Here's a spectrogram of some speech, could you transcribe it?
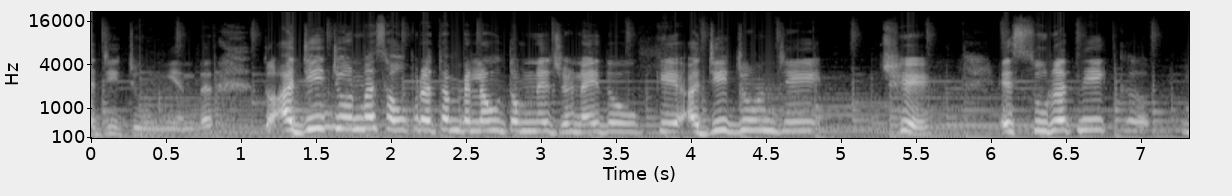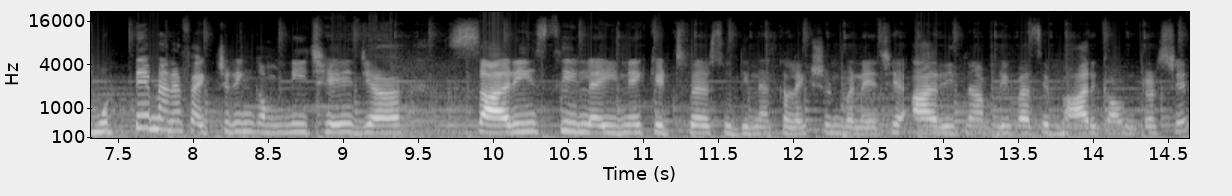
અજીત ઝોનની અંદર. તો અજીત ઝોનમાં સૌ પ્રથમ પહેલાં હું તમને જણાવી દઉં કે અજીત ઝોન જે છે, એ સુરતની એક મોટી મેન્યુફેક્ચરિંગ કંપની છે જ્યાં સારીસથી લઈને કિડ્સવેર સુધીના કલેક્શન બને છે. આ રીતના આપણી પાસે બાર કાઉન્ટર છે.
